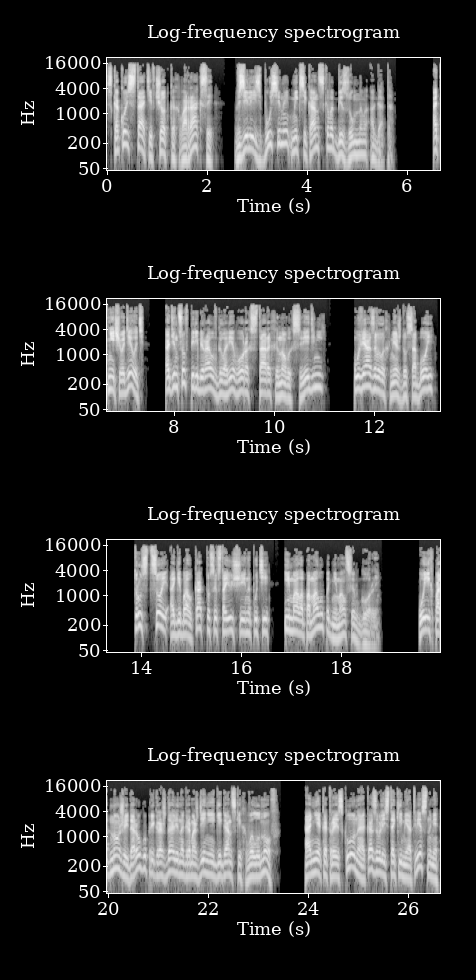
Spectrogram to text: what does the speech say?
с какой стати в четках Вараксы взялись бусины мексиканского безумного агата. От нечего делать, Одинцов перебирал в голове ворох старых и новых сведений, увязывал их между собой, трусцой огибал кактусы, встающие на пути, и мало-помалу поднимался в горы. У их подножий дорогу преграждали нагромождение гигантских валунов, а некоторые склоны оказывались такими отвесными,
